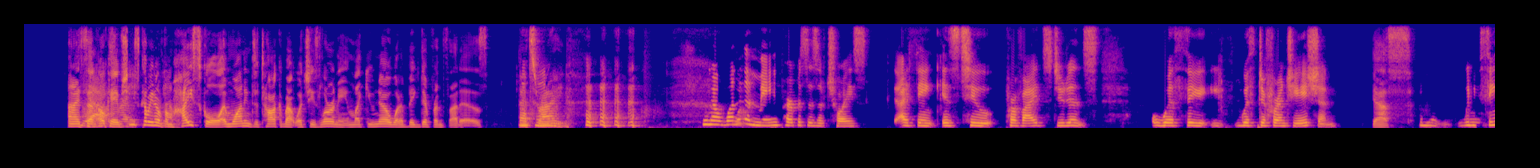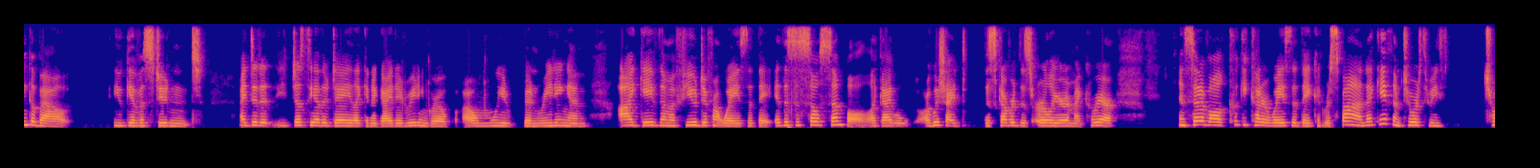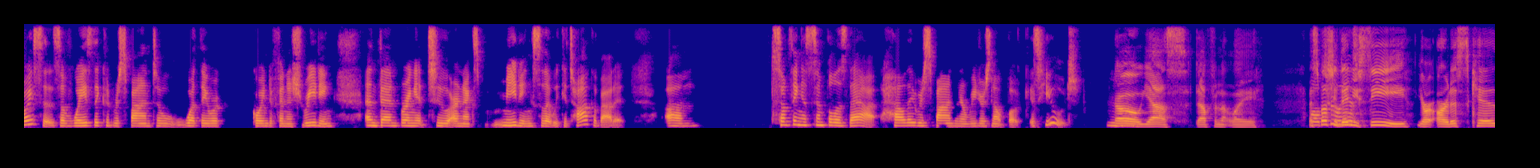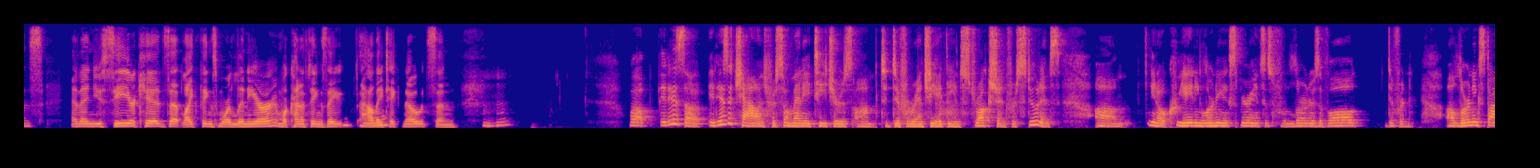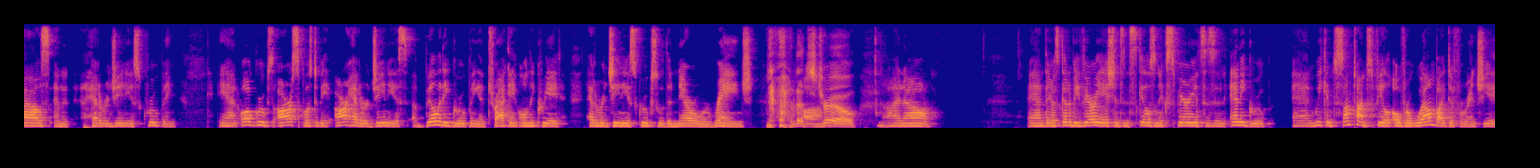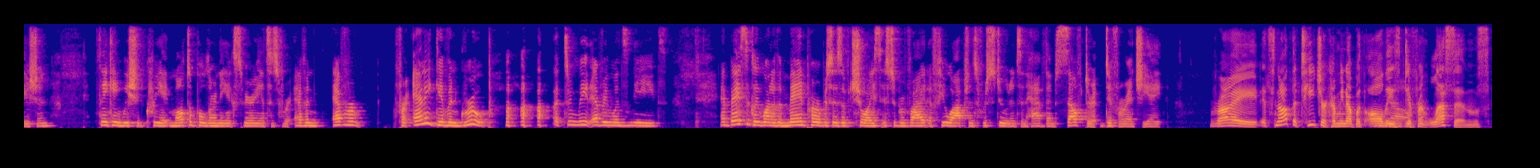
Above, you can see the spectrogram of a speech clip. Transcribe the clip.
And I said, yeah, okay, if right. she's coming home yeah. from high school and wanting to talk about what she's learning, like you know what a big difference that is. That's mm-hmm. right. you know, one of the main purposes of choice, I think, is to provide students with the with differentiation Yes. When you think about you give a student I did it just the other day like in a guided reading group. Um, we've been reading and I gave them a few different ways that they this is so simple. Like I I wish I'd discovered this earlier in my career. Instead of all cookie cutter ways that they could respond, I gave them two or three choices of ways they could respond to what they were going to finish reading and then bring it to our next meeting so that we could talk about it um, something as simple as that, how they respond in a reader's notebook, is huge. Mm-hmm. Oh, yes, definitely. Well, Especially then is- you see your artist kids and then you see your kids that like things more linear and what kind of things they mm-hmm. how they mm-hmm. take notes and mm-hmm. Well it is a it is a challenge for so many teachers um, to differentiate the instruction for students um, you know creating learning experiences for learners of all different uh, learning styles and heterogeneous grouping. And all groups are supposed to be are heterogeneous. Ability grouping and tracking only create heterogeneous groups with a narrower range. That's um, true. I know. And there's going to be variations in skills and experiences in any group. And we can sometimes feel overwhelmed by differentiation, thinking we should create multiple learning experiences for ever, ever for any given group to meet everyone's needs. And basically, one of the main purposes of choice is to provide a few options for students and have them self differentiate. Right. It's not the teacher coming up with all no. these different lessons.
